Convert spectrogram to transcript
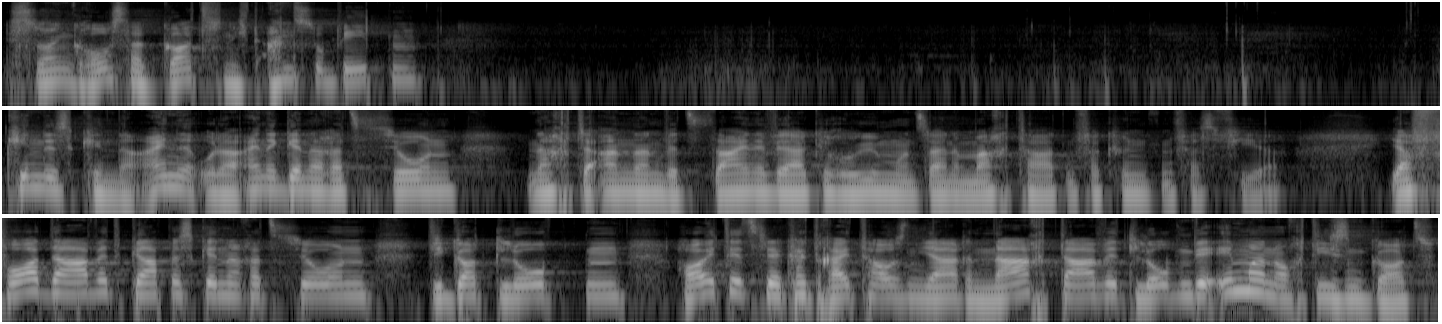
Ist so ein großer Gott nicht anzubeten? Kindeskinder, eine oder eine Generation nach der anderen wird seine Werke rühmen und seine Machttaten verkünden, Vers 4. Ja, vor David gab es Generationen, die Gott lobten. Heute, circa 3000 Jahre nach David, loben wir immer noch diesen Gott.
